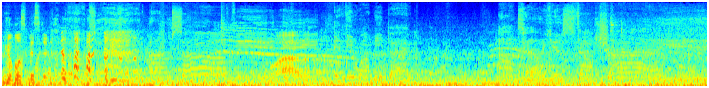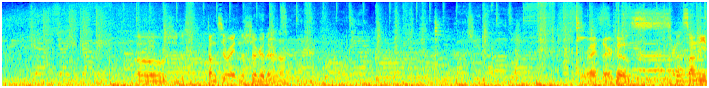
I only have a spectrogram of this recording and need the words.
we almost missed it. She just dunks it right in the sugar there, huh? Alright, there it goes. Spensanida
